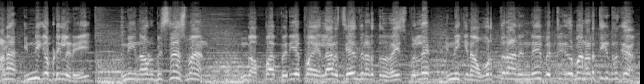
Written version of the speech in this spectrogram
ஆனா இன்னைக்கு அப்படி இல்லடி. இன்னைக்கு நான் ஒரு பிசினஸ் மேன் உங்க அப்பா பெரியப்பா எல்லாரும் சேர்ந்து நடத்துற ரைஸ் மில்ல இன்னைக்கு நான் ஒருத்தரா நின்று வெற்றிகரமா நடத்திக்கிட்டு இருக்கேன்.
